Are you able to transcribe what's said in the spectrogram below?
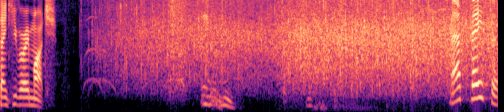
Thank you very much. Matt Mason.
